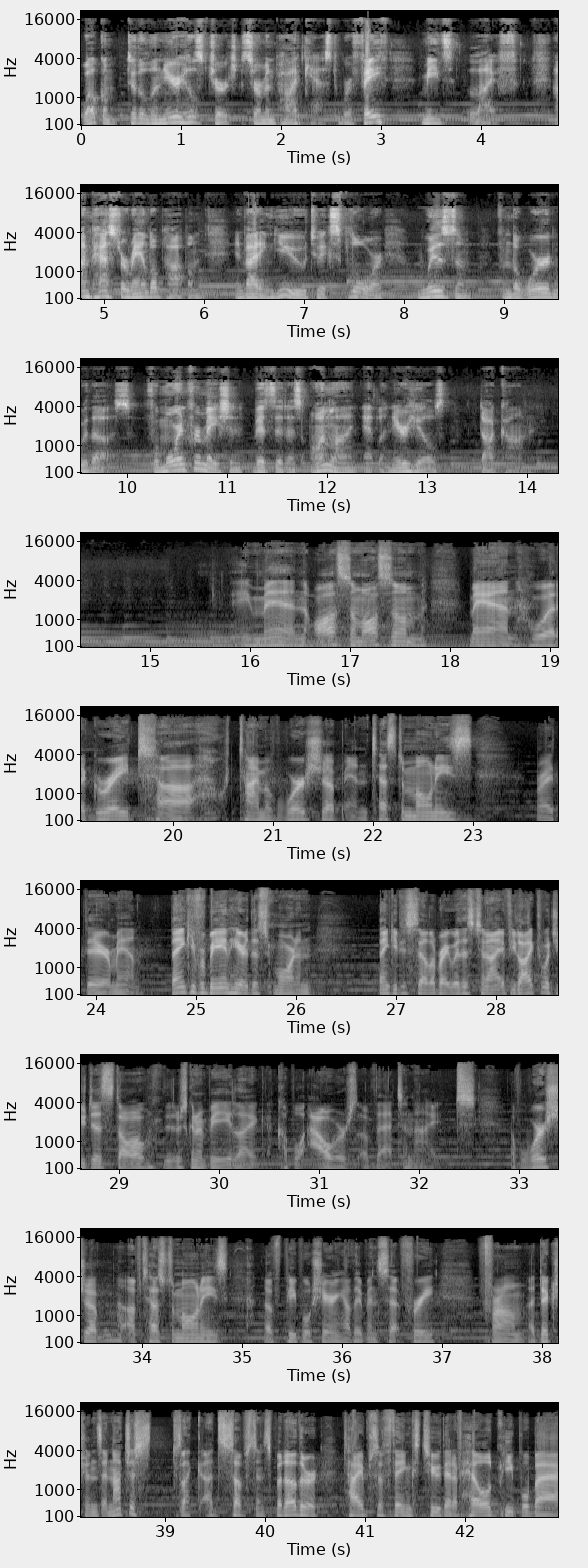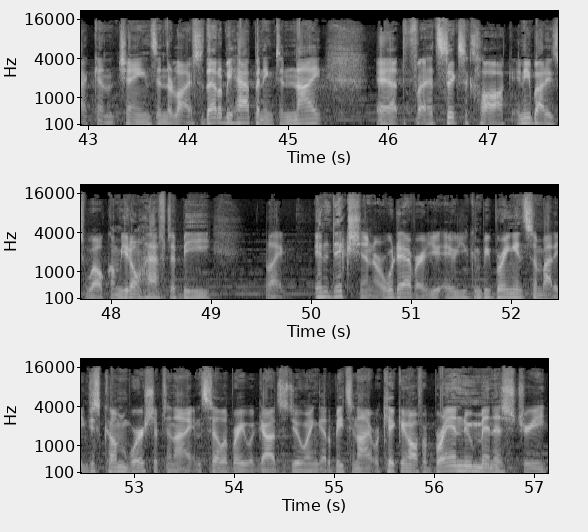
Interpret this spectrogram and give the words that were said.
Welcome to the Lanier Hills Church Sermon Podcast, where faith meets life. I'm Pastor Randall Popham, inviting you to explore wisdom from the Word with us. For more information, visit us online at lanierhills.com. Amen. Awesome, awesome. Man, what a great uh, time of worship and testimonies right there, man. Thank you for being here this morning. Thank you to celebrate with us tonight. If you liked what you just saw, there's going to be like a couple hours of that tonight of worship, of testimonies, of people sharing how they've been set free from addictions and not just like a substance, but other types of things too that have held people back and chains in their life. So that'll be happening tonight at, at six o'clock. Anybody's welcome. You don't have to be like in addiction or whatever. You, eh, you can be bringing somebody. Just come worship tonight and celebrate what God's doing. It'll be tonight. We're kicking off a brand new ministry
